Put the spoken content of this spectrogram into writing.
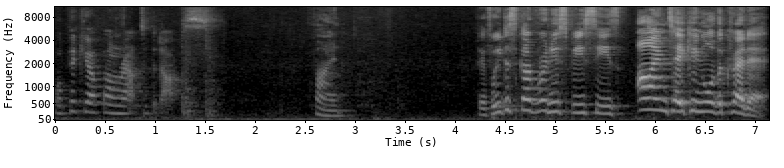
We'll pick you up en route to the docks. Fine. If we discover a new species, I'm taking all the credit.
